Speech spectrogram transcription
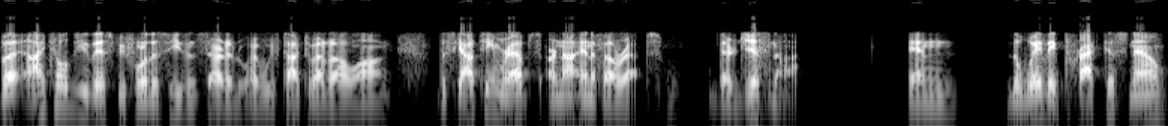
But I told you this before the season started. We've talked about it all along. The scout team reps are not NFL reps. They're just not. And the way they practice now,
